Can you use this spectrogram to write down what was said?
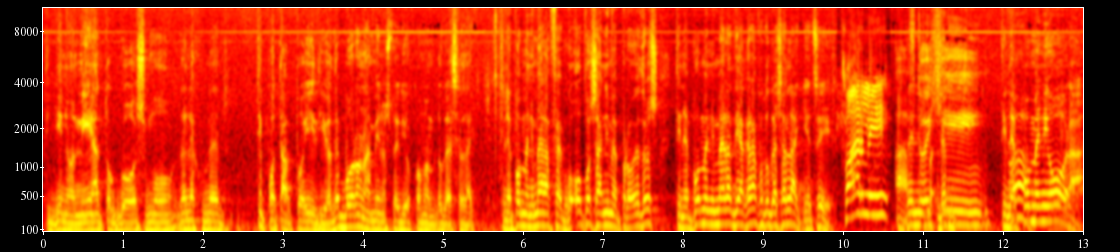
την κοινωνία, τον κόσμο. Δεν έχουμε τίποτα το ίδιο. Δεν μπορώ να μείνω στο ίδιο κόμμα με τον Κασελάκη. Την επόμενη μέρα φεύγω. Όπως αν είμαι πρόεδρος, την επόμενη μέρα διαγράφω τον Κασελάκη, έτσι. Τσάρλι! Αυτό έχει. την επόμενη ώρα.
